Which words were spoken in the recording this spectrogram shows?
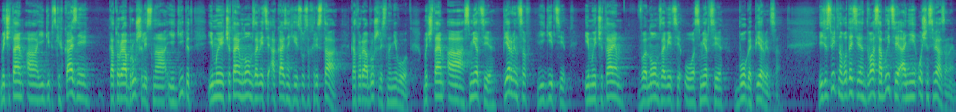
Мы читаем о египетских казнях, которые обрушились на Египет, и мы читаем в Новом Завете о казнях Иисуса Христа, которые обрушились на Него. Мы читаем о смерти первенцев в Египте, и мы читаем в Новом Завете о смерти Бога первенца. И действительно, вот эти два события, они очень связаны.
